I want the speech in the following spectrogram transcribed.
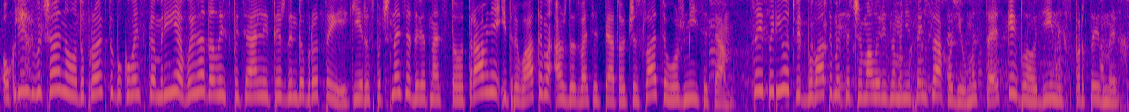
Окрім звичайного, до проекту Буковинська мрія вигадали й спеціальний тиждень доброти, який розпочнеться 19 травня і триватиме аж до 25 числа цього ж місяця. В цей період відбуватиметься чимало різноманітних заходів мистецьких, благодійних, спортивних.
